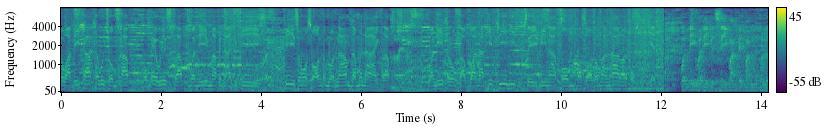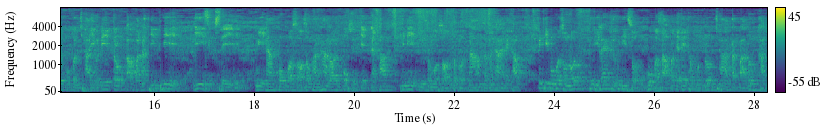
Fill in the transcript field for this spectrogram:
สวัสดีครับท่านผู้ชมครับ ผมเอลวิสครับ วันนี้มาเป็นนายพิธีที่สโมสรตำรวจน้ำดัมเบลนายครับ วันนี้ตรงกับวันอาทิตย์ที่ 24 มีนาคม พศ 2567 วันนี้วันดีเป็นสีวันเป็นวันมงคลเรื่องมงคลชัย วันนี้ตรงกับวันอาทิตย์ที่ 24 มีนาคม พศ 2567 นะครับ ที่นี่คือสโมสรตำรวจน้ำสำนักงานนะครับ พิธีมงคลสมรสพิธีแรกคือพิธีสงฆ์ผู้บ่าวสาวก็จะได้ทำบุญร่วมชาติตักบาตรร่วมขัน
